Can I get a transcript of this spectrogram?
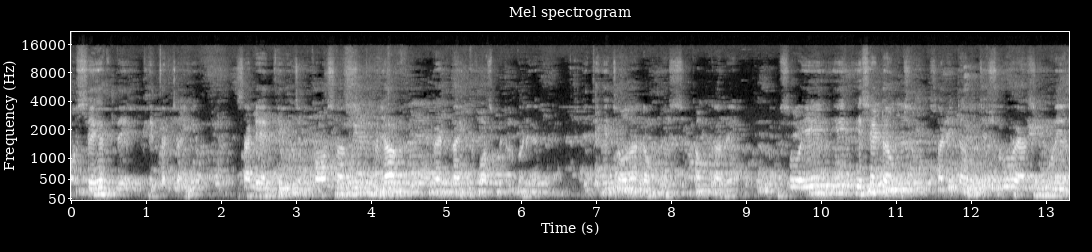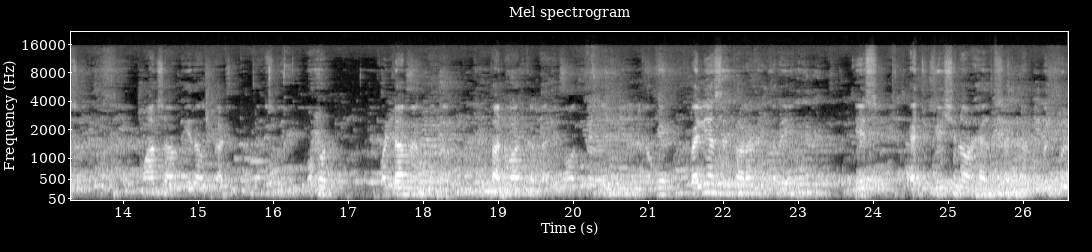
ਉਹ ਸਿਹਤ ਦੇ ਖੇਤਰ ਚ ਆਈ ਹੈ। ਸਾਡੇ ਇੱਥੇ ਵੀ ਚਮਕੌਰ ਸਾਹਿਬ ਵਿੱਚ 50 ਬੈੱਡ ਦਾ ਇੱਕ ਹਸਪੀਟਲ ਬਣਿਆ। ਜਿੱਥੇ ਕਿ 14 ਡਾਕਟਰਸ ਕੰਮ ਕਰ ਰਹੇ। ਸੋ ਇਹ ਇਹ ਇਸੇ ਟਰਮ 'ਚ, ਸਾਡੀ ਟਰਮ 'ਚ ਸ਼ੁਰੂ ਹੋਇਆ ਸੀ, ਹੁਣੇ ਅਸੀਂ ਮਾਨ ਸਾਹਿਬ ਨੇ ਇਹਦਾ ਉਦਘਾਟਨ ਕੀਤਾ। ਬਹੁਤ ਵੱਡਾ ਮੈਂ ਉਹਨਾਂ ਦਾ ਧੰਨਵਾਦ ਕਰਦਾ ਕਿ ਬਹੁਤ, ਕਿਉਂਕਿ ਪਹਿਲੀਆਂ ਸਰਕਾਰਾਂ ਨੇ ਕਦੇ ਇਸ ਐਜੂਕੇਸ਼ਨ ਔਰ ਹੈਲਥ ਸੈਕਟਰ ਨੂੰ ਬਿਲਕੁਲ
